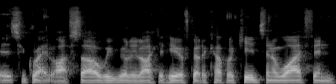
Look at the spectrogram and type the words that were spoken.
it's a great lifestyle. We really like it here. We've got a couple of kids and a wife, and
